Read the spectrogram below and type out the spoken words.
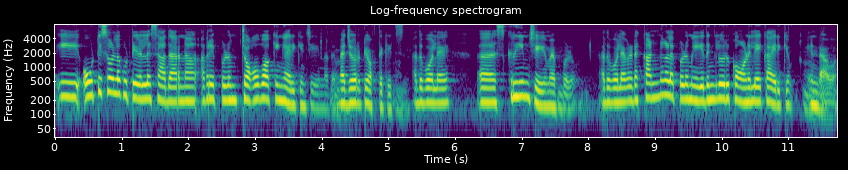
ഈ ഓട്ടിസമുള്ള കുട്ടികളിൽ സാധാരണ അവരെപ്പോഴും ടോ വാക്കിംഗ് ആയിരിക്കും ചെയ്യുന്നത് മെജോറിറ്റി ഓഫ് ദ കിഡ്സ് അതുപോലെ സ്ക്രീം ചെയ്യും എപ്പോഴും. അതുപോലെ അവരുടെ കണ്ണുകൾ എപ്പോഴും ഏതെങ്കിലും ഒരു കോണിലേക്കായിരിക്കും ഉണ്ടാവുക.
